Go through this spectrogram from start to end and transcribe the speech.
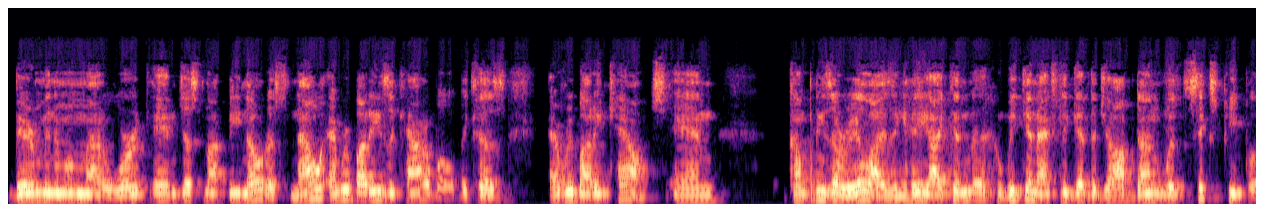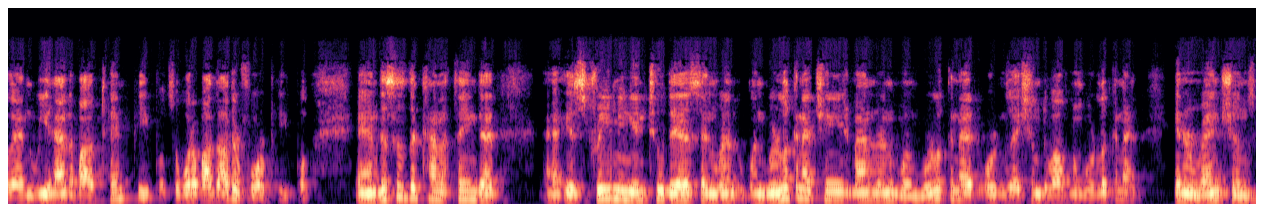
bare minimum amount of work and just not be noticed. Now everybody's accountable because everybody counts. And companies are realizing, hey, I can, we can actually get the job done with six people, and we had about ten people. So what about the other four people? And this is the kind of thing that uh, is streaming into this. And when when we're looking at change management, when we're looking at organizational development, we're looking at interventions.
